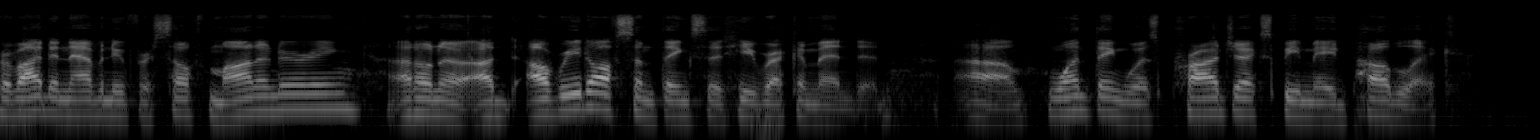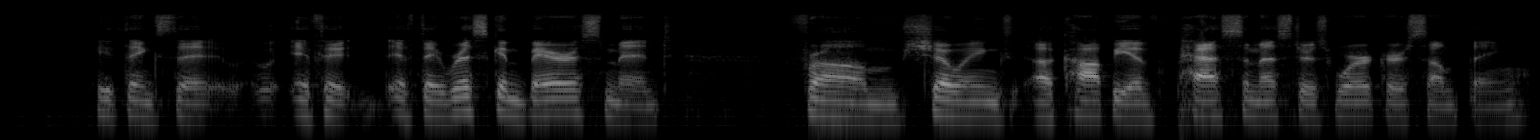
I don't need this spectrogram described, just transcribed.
provide an avenue for self-monitoring? I don't know. I'll, I'll, read off some things that he recommended. Um, one thing was projects be made public. He thinks that if, it, if they risk embarrassment from showing a copy of past semester's work or something,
